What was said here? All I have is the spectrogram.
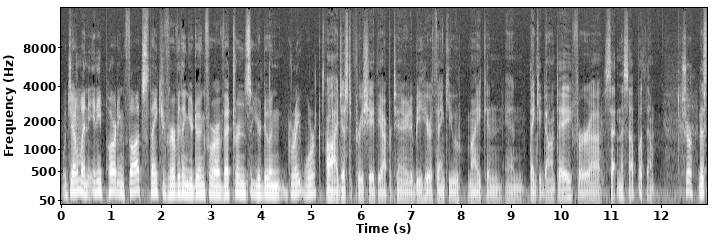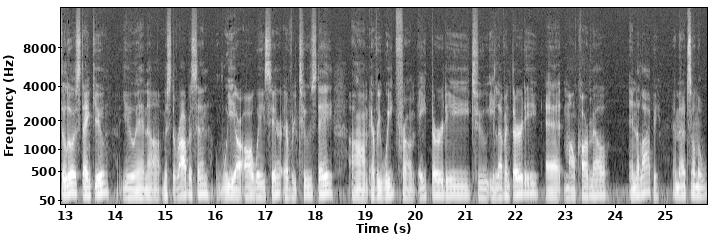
Well, gentlemen, any parting thoughts? Thank you for everything you're doing for our veterans. You're doing great work. Oh, I just appreciate the opportunity to be here. Thank you, Mike, and, and thank you, Dante, for uh, setting this up with them. Sure. Mr. Lewis, thank you. You and uh, Mr. Robertson. We are always here every Tuesday, um, every week from 8:30 to 11:30 at Mount Carmel in the lobby. And that's on the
